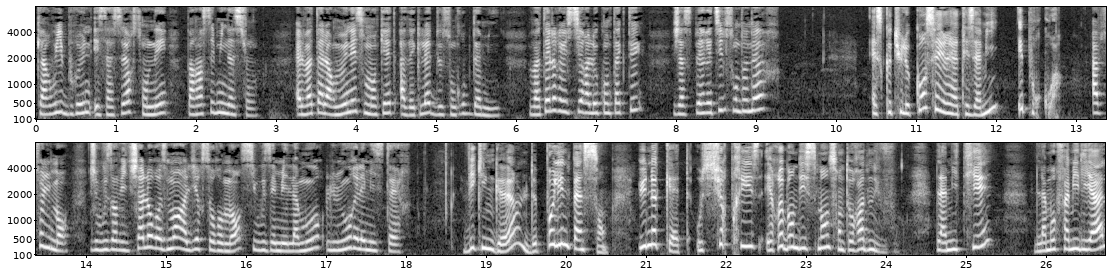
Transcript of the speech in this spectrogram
car oui, Brune et sa sœur sont nées par insémination. Elle va alors mener son enquête avec l'aide de son groupe d'amis. Va-t-elle réussir à le contacter? Jasper est-il son donneur? Est-ce que tu le conseillerais à tes amis et pourquoi? Absolument. Je vous invite chaleureusement à lire ce roman si vous aimez l'amour, l'humour et les mystères. Viking Girl de Pauline Pinson. Une quête où surprises et rebondissements sont au rendez-vous. L'amitié, l'amour familial,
